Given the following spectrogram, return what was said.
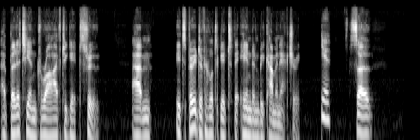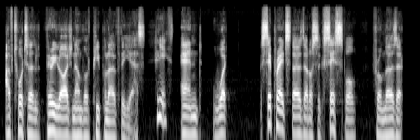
ability and drive to get through, um, it's very difficult to get to the end and become an actuary. Yeah. So I've taught a very large number of people over the years. Yes. And what separates those that are successful from those that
